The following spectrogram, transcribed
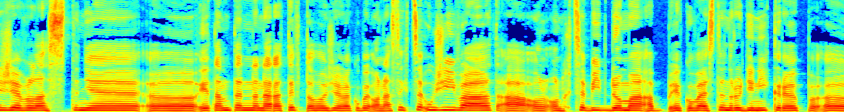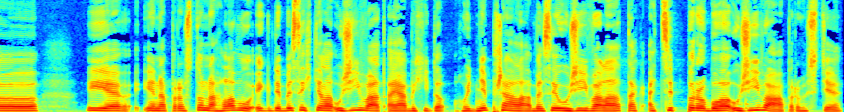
že vlastně uh, je tam ten narrativ toho, že jakoby ona si chce užívat a on, on chce být doma a jako vést ten rodinný krb, uh, je, je naprosto na hlavu. I kdyby si chtěla užívat, a já bych jí to hodně přála, aby si užívala, tak ať si pro boha užívá prostě.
